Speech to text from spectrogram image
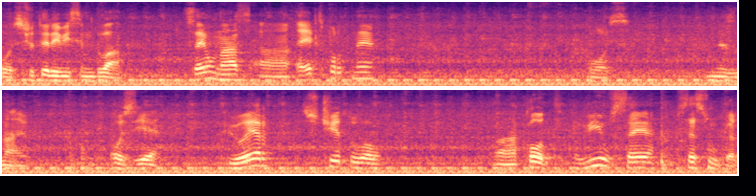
ось 482. Це у нас а, експортне. Ось. Не знаю. Ось є QR, зчитував. А, Код ввів, все, все супер.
